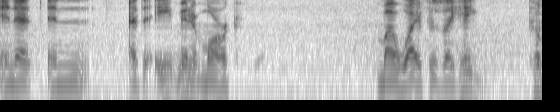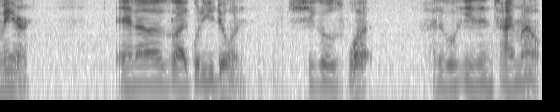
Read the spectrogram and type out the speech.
And at and at the eight minute mark my wife is like hey come here. And i was like what are you doing? She goes what? I go he's in timeout.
